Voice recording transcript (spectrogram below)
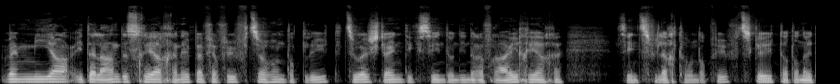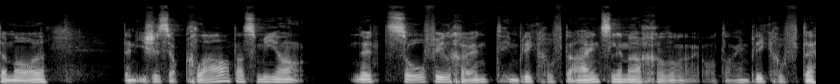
wenn wir in der Landeskirche etwa für 1500 Leute zuständig sind und in einer Freikirche sind es vielleicht 150 Leute oder nicht einmal, dann ist es ja klar, dass wir nicht so viel können im Blick auf den Einzelnen machen oder, oder im Blick auf den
